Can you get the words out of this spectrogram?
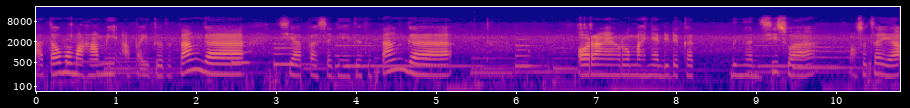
atau memahami apa itu tetangga, siapa saja itu tetangga. Orang yang rumahnya di dekat dengan siswa, maksud saya,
